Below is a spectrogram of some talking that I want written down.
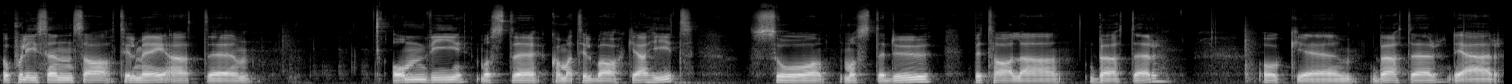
och polisen sa till mig att eh, om vi måste komma tillbaka hit så måste du betala böter. Och eh, böter det är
